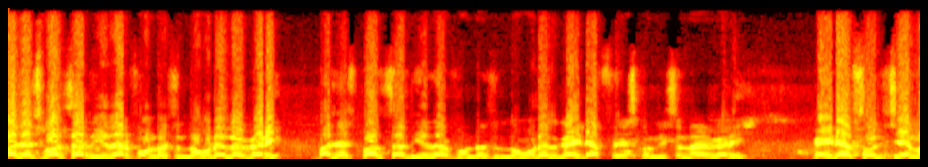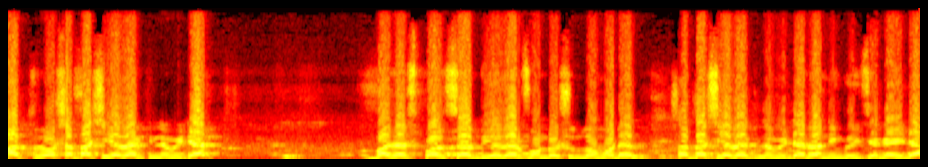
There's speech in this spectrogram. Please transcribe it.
বাজাজ দুই হাজার পনেরো গাড়ি। বাজাজ দুই হাজার পনেরো মডেল গাড়িটা ফ্রেশ গাড়িটা চলছে মাত্র সাতাশি হাজার কিলোমিটার। বাজাজ দুই হাজার পনেরো মডেল সাতাশি হাজার কিলোমিটার গাড়িটা।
